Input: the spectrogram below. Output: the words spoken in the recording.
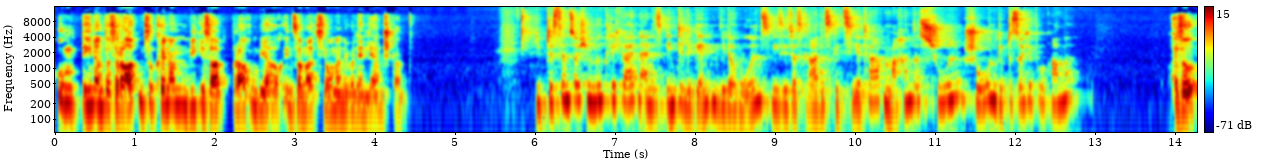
um denen das raten zu können, wie gesagt, brauchen wir auch Informationen über den Lernstand. Gibt es denn solche Möglichkeiten eines intelligenten Wiederholens, wie Sie das gerade skizziert haben? Machen das Schulen schon? Gibt es solche Programme? Also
